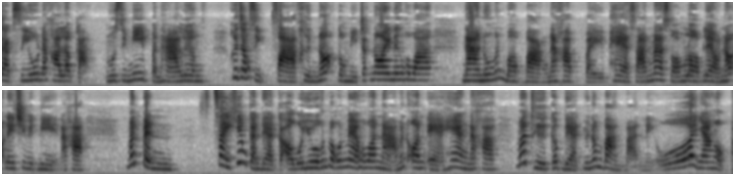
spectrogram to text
จากสิวนะคะ แล้วก็หนูสิมีปัญหาเรื่องคือจังสิฝ่าขึ้นเนาะตรงนี้จักน้อยนึงเพราะว่าหนานูมันบอบบางนะคะ ไปแพ้สารมาสองรอบแล้วเนาะในชีวิตนี้นะคะ มันเป็นใส่ครีมกันแดดกับเอาวอยู่คุณพ่อคุณแม่เพราะว่าหนามันอ่อนแอแห้งนะคะ มาถือกับแดดอยู่น้ำบานบานเนี่ยโอ้ยย่างออกไป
